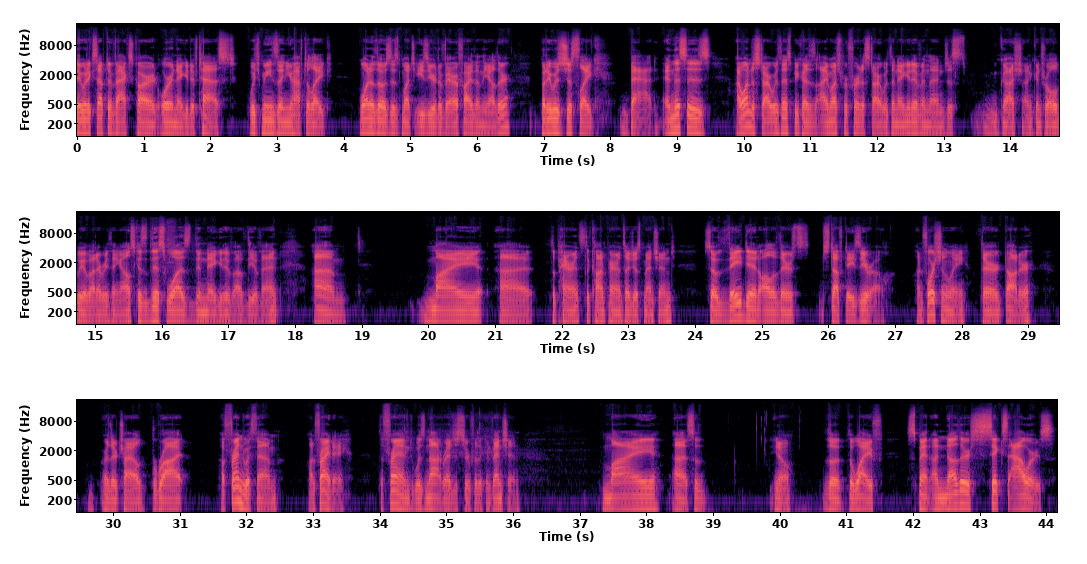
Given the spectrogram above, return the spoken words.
they would accept a vax card or a negative test, which means then you have to like one of those is much easier to verify than the other. But it was just like bad. And this is I wanted to start with this because I much prefer to start with the negative and then just gush uncontrollably about everything else because this was the negative of the event. Um, my uh, the parents, the con parents I just mentioned, so they did all of their stuff day zero. Unfortunately, their daughter or their child brought a friend with them on Friday. The friend was not registered for the convention. My uh, so you know the the wife spent another six hours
